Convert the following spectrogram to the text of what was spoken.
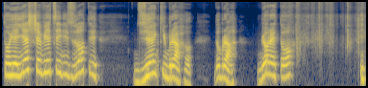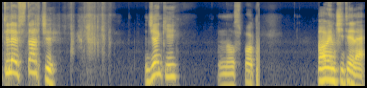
To je jeszcze więcej niż zloty. Dzięki, bracho. Dobra, biorę to i tyle wystarczy. Dzięki. No spoko. Powiem ci tyle.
